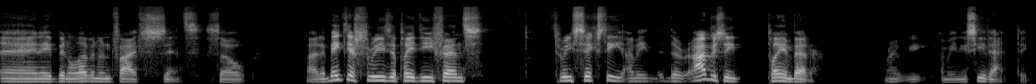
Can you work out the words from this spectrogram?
and they've been 11 and 5 since. So uh, they make their threes, they play defense. 360. I mean, they're obviously playing better, right? We, I mean, you see that. They,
